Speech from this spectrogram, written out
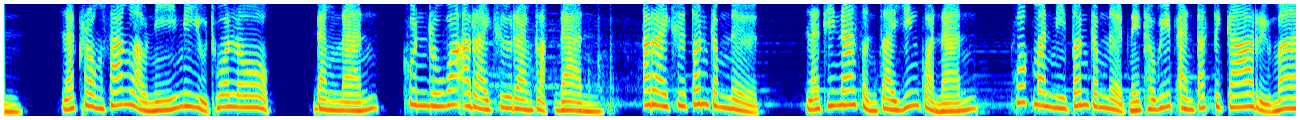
ณฑ์ และโครงสร้างเหล่านี้มีอยู่ทั่วโลก ดังนั้น คุณรู้ว่าอะไรคือแรงผลักดัน อะไรคือต้นกำเนิด และที่น่าสนใจยิ่งกว่านั้น พวกมันมีต้นกำเนิดในทวีปแอนตาร์กติกาหรือไม่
